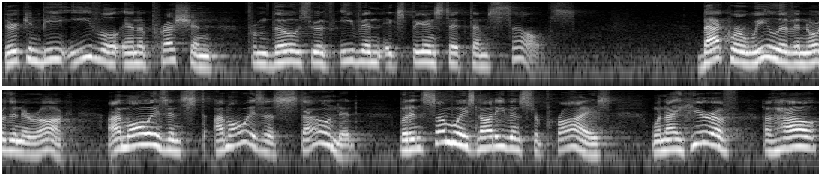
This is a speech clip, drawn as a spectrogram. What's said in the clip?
There can be evil and oppression from those who have even experienced it themselves. Back where we live in northern Iraq, I'm always, inst- I'm always astounded, but in some ways not even surprised when I hear of, of how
